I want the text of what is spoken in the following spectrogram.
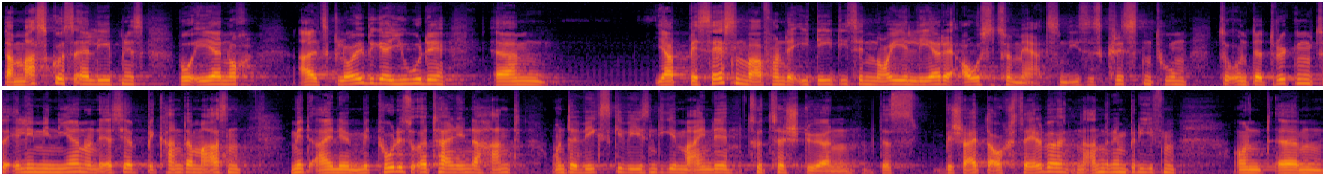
Damaskus-Erlebnis, wo er noch als gläubiger Jude ähm, ja besessen war von der Idee, diese neue Lehre auszumerzen, dieses Christentum zu unterdrücken, zu eliminieren. Und er ist ja bekanntermaßen mit einem mit Todesurteilen in der Hand unterwegs gewesen, die Gemeinde zu zerstören. Das beschreibt er auch selber in anderen Briefen und ähm,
